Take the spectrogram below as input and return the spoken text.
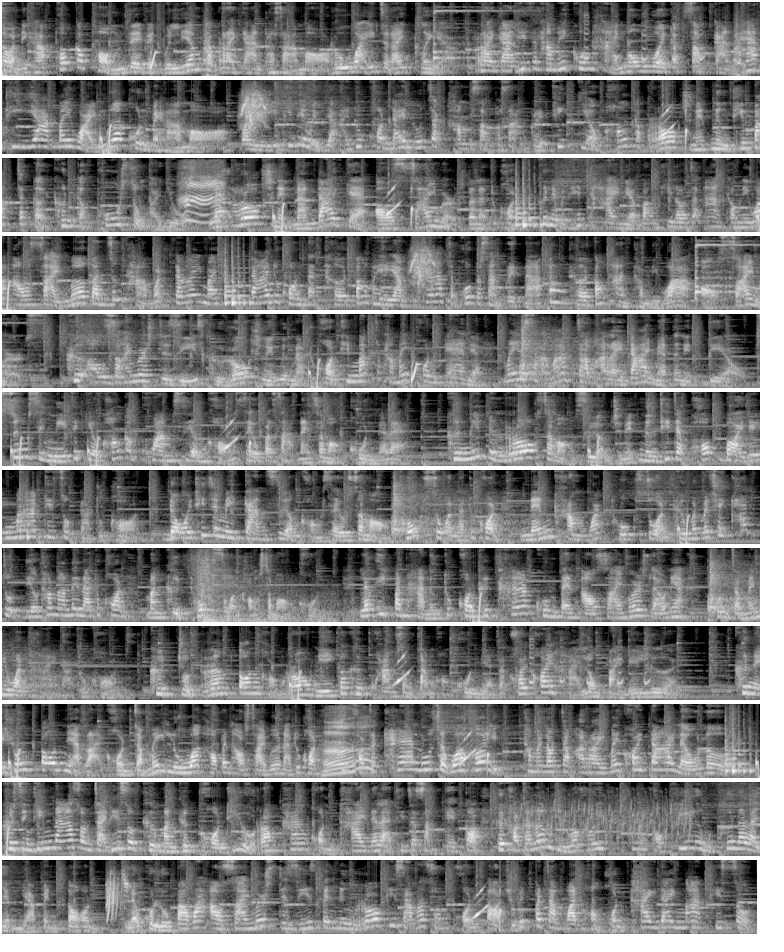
สวัสดีครับ พบกับผมเดวิดวิลเลียมกับรายการภาษาหมอรู้ไว้จะได้เคลียร์ รายการที่จะทำให้คุณหายงงงวยกับศัพท์การแพทย์ที่ยากไม่ไหวเมื่อคุณไปหาหมอ วันนี้พี่เดวิดอยากให้ทุกคนได้รู้จักคำศัพท์ภาษาอังกฤษที่เกี่ยวข้องกับโรคชนิดหนึ่งที่มักจะเกิดขึ้นกับผู้สูงอายุ และโรคชนิดนั้นได้แก่อัลไซเมอร์นั่นแหละทุกคนคือในประเทศไทยเนี่ยบางทีเราจะอ่านคำนี้ว่าอัลไซเมอร์กันซึ่งถามว่าได้ไหมได้ทุกคนแต่เธอต้องพยายามถ้าจะพูดภาษาอังกฤษนะ เธอต้องอ่านคำนี้ว่า Alzheimer's คือ Alzheimer's disease คือโรคชนิดหนึ่งนะทุกคนที่มักจะทำให้คนแก่เนี่ย ไม่สามารถจำอะไรได้แม้แต่นิดเดียว ซึ่งสิ่งนี้จะเกี่ยวข้องกับความเสื่อมของเซลล์ประสาทในสมองคุณนั่นแหละ คือนี่เป็นโรคสมองเสื่อมชนิดหนึ่งที่จะพบบ่อยได้มากที่สุดนะทุกคน โดยที่จะมีการเสื่อมของเซลล์สมองทุกส่วนนะทุกคน เน้นคำว่าทุกส่วน คือมันไม่ใช่แค่จุดเดียวเท่านั้นเลยนะทุกคน มันคือทุกส่วนของสมองคุณ แล้วอีกปัญหาหนึ่งทุกคนคือถ้าคุณเป็นอัลไซเมอร์แล้วเนี่ย คุณจะไม่มีวันหายนะทุกคน คือจุดเริ่มต้นของโรคนี้ก็คือความทรงจำของคุณเนี่ยจะค่อย ๆ หายลงไปเรื่อยๆ คือในช่วงต้นเนี่ยหลายคนจะไม่รู้ว่าเขาเป็นอัลไซเมอร์นะทุกคนคือเขาจะแค่รู้สึกว่าเฮ้ยทำไมเราจำอะไรไม่ค่อยได้แล้วเลย คือสิ่งที่น่าสนใจที่สุดคือมันคือคนที่อยู่รอบข้างคนไข้นั่นแหละที่จะสังเกตก่อน คือเขาจะเริ่มเห็นว่าเฮ้ยทำไมเขาขี้ลืมขึ้นอะไรอย่างเงี้ยเป็นต้น แล้วคุณรู้ป่าว่า Alzheimer's disease เป็นหนึ่งโรคที่สามารถส่งผลต่อชีวิตประจำวันของคนไข้ได้มากที่สุด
